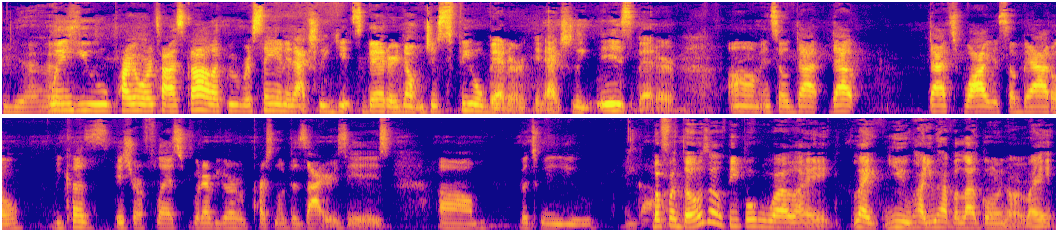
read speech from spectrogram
Yes. When you prioritize God, like we were saying, it actually gets better. It don't just feel better. It actually is better. Um, and so that, that, that's why it's a battle because it's your flesh, whatever your personal desires is, um, between you and God. But for those of people who are like like you, how you have a lot going on, right?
